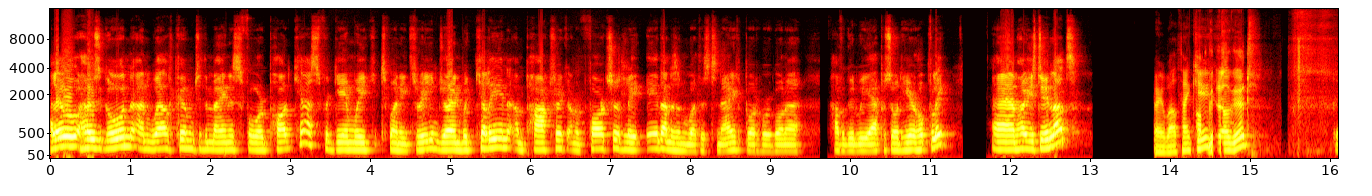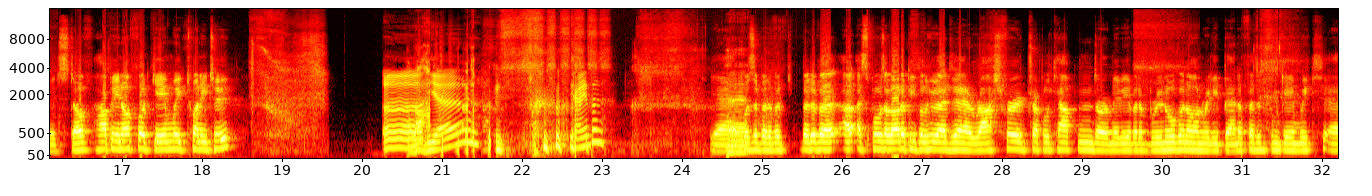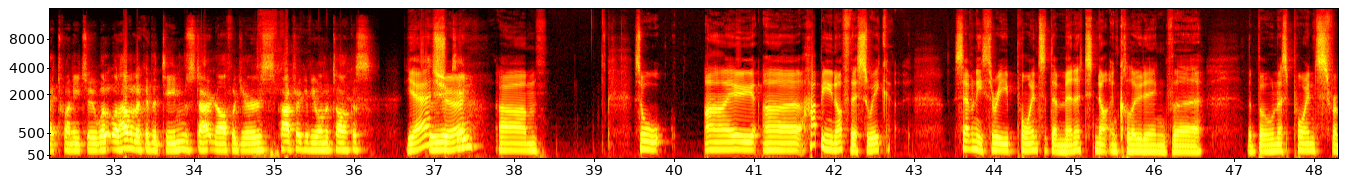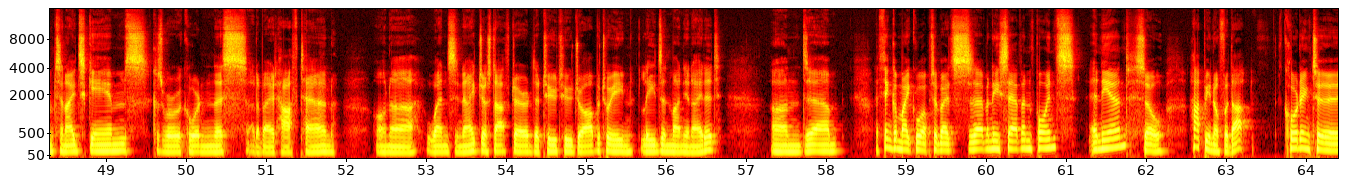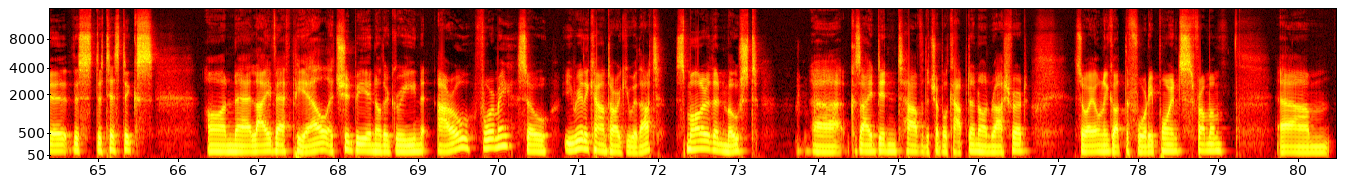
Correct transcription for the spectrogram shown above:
Hello, how's it going? And welcome to the Minus Four podcast for Game Week 23. I'm joined with Killian and Patrick, and unfortunately, Aidan isn't with us tonight, but we're going to have a good wee episode here, hopefully. Um, how are you doing, lads? Very well, thank All you. good, all good. Good stuff. Happy enough with Game Week 22? Uh, yeah, kinda. Yeah, it Uh, was a bit of a bit of a. I suppose a lot of people who had uh, Rashford triple captained or maybe a bit of Bruno going on really benefited from game week uh, twenty two. We'll we'll have a look at the teams. Starting off with yours, Patrick, if you want to talk us. Yeah, through your sure. team. Um, so I uh happy enough this week. Seventy three points at the minute, not including the the bonus points from tonight's games because we're recording this at about half ten on a Wednesday night, just after the two two draw between Leeds and Man United, and um, I think I might go up to about seventy seven points in the end. So happy enough with that. According to the statistics on uh, live FPL, it should be another green arrow for me. So you really can't argue with that. Smaller than most, because I didn't have the triple captain on Rashford, so I only got the forty points from him. Um,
